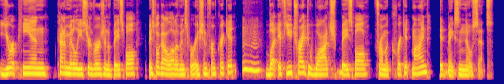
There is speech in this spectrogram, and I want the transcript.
European kind of Middle Eastern version of baseball. Baseball got a lot of inspiration from cricket, hmm but if you tried to watch baseball from a cricket mind, it makes no sense.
